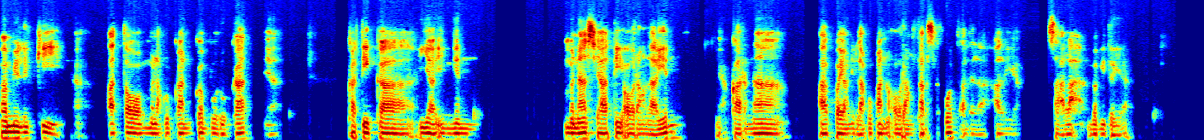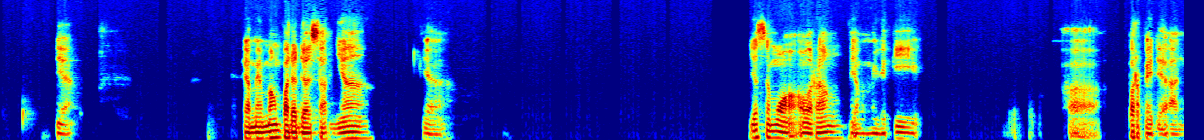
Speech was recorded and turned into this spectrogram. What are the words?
memiliki ya, atau melakukan keburukan ya ketika ia ingin menasihati orang lain ya karena apa yang dilakukan orang tersebut adalah hal yang salah begitu ya. Ya. Ya memang pada dasarnya ya ya semua orang yang memiliki uh, perbedaan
